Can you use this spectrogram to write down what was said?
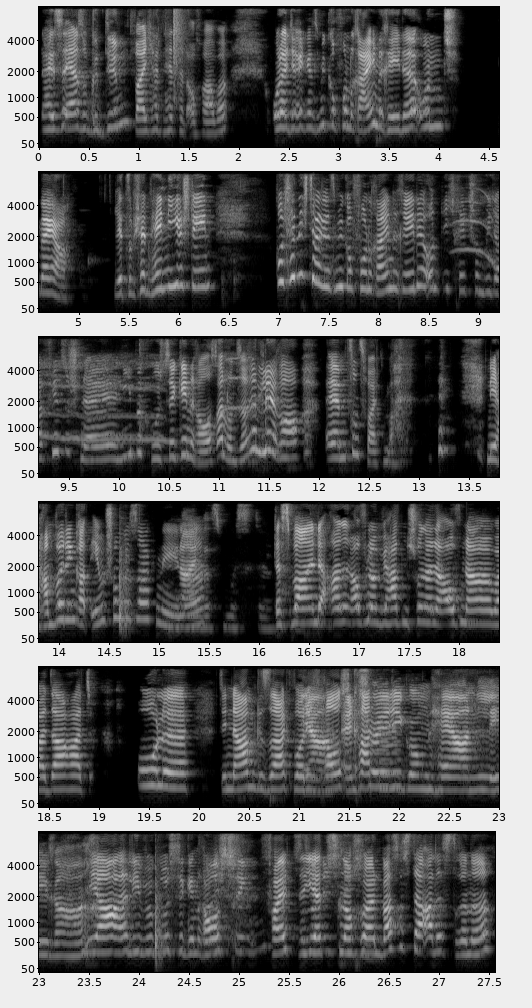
da ist er eher so gedimmt, weil ich halt ein Headset auf habe. Oder direkt ins Mikrofon reinrede und, naja, jetzt habe ich halt ein Handy hier stehen, wo ich ja nicht direkt ins Mikrofon reinrede und ich rede schon wieder viel zu schnell. Liebe Grüße gehen raus an unseren Lehrer. Ähm, zum zweiten Mal. nee, haben wir den gerade eben schon gesagt? Nee, Nein, ne? das musste. Das war in der anderen Aufnahme. Wir hatten schon eine Aufnahme, aber da hat Ole den Namen gesagt, wollte ich ja, rauskatten. Entschuldigung, Herrn Lehrer. Ja, liebe Grüße gehen raus. Ich? Falls Sie ich jetzt noch hören, was ist da alles drinne?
